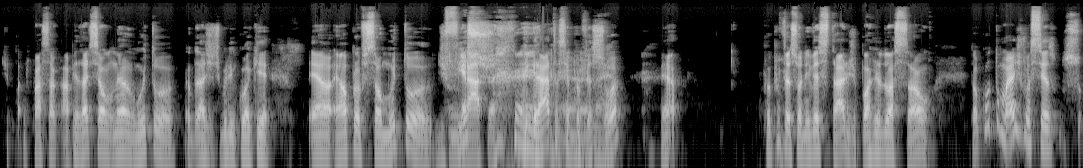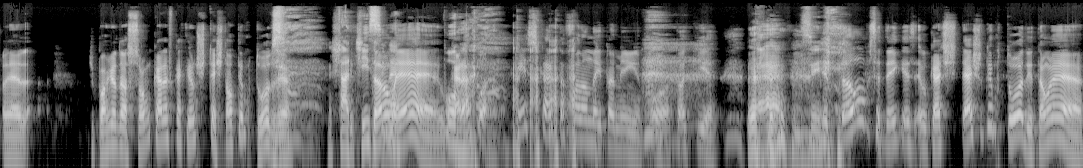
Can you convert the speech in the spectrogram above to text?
de pa- de passar. Apesar de ser um, né, muito. A gente brincou aqui, é, é uma profissão muito difícil. Ingrata. Ingrata ser É, professor, né? Foi professor universitário, de pós-graduação. Então, quanto mais você. é, de pós-graduação, o cara fica querendo te testar o tempo todo, né? Chatice, Então, né? é. O Porra. cara, pô, quem é esse cara que tá falando aí pra mim? Pô, tô aqui. É. Então, você tem que. O cara te testa o tempo todo. Então, é.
